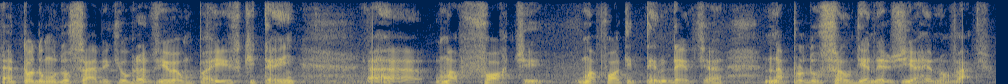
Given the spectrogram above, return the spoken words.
É, todo mundo sabe que o Brasil é um país que tem uh, uma, forte, uma forte tendência na produção de energia renovável.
